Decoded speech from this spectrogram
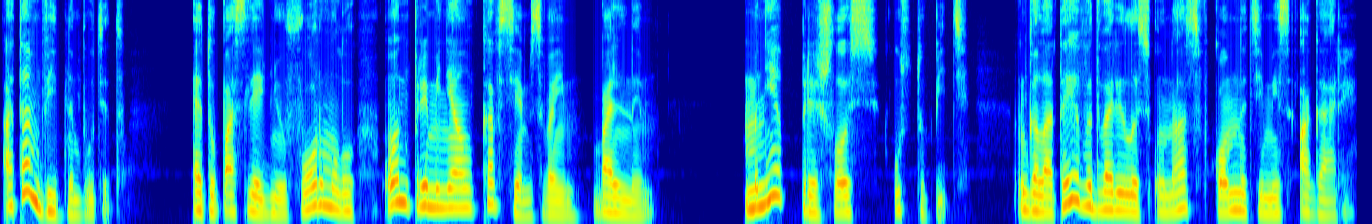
а там видно будет. Эту последнюю формулу он применял ко всем своим больным. Мне пришлось уступить. Галатея водворилась у нас в комнате мисс Агари.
